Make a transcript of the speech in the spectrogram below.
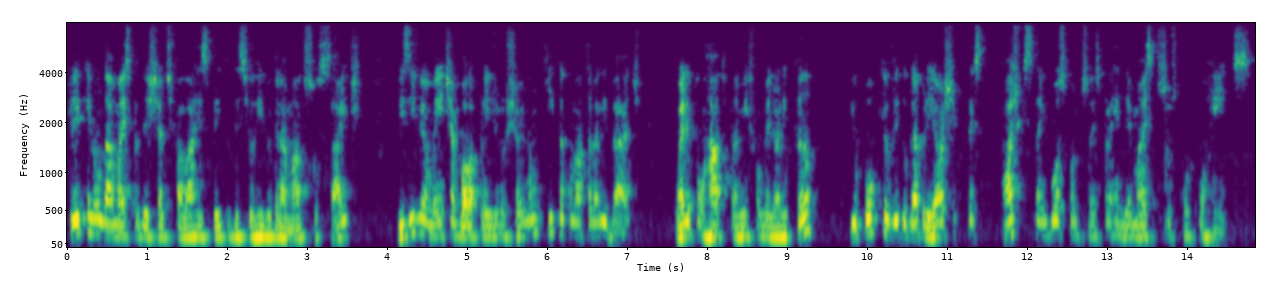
Creio que não dá mais para deixar de falar a respeito desse horrível gramado Society. Visivelmente a bola prende no chão e não quica com naturalidade. O Wellington Rato, para mim, foi o melhor em campo. E o pouco que eu vi do Gabriel, acho que, tá, acho que está em boas condições para render mais que seus concorrentes.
